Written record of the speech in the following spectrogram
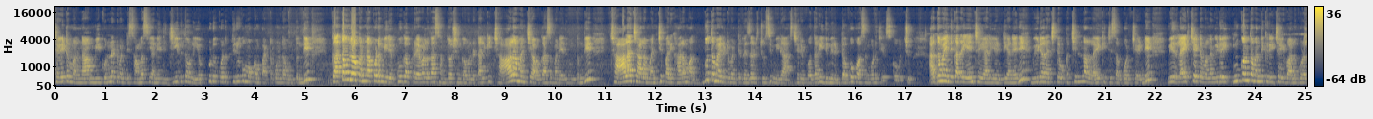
చేయటం వలన మీకున్నటువంటి సమస్య అనేది జీవితంలో ఎప్పుడు కూడా తిరుగుముఖం పట్టకుండా ఉంటుంది. గతంలో కన్నా కూడా మీరు ఎక్కువగా ప్రేమలుగా సంతోషంగా ఉండటానికి చాలా మంచి అవకాశం అనేది ఉంటుంది. చాలా చాలా మంచి పరిహారం అద్భుతమైనటువంటి రిజల్ట్ చూసి మీరే ఆశ్చర్యపోతారు. ఇది మీరు డబ్బు కోసం కూడా చేసుకోవచ్చు. అర్థమైంది కదా ఏం చేయాలి ఏంటి అనేది? వీడియో నచ్చితే ఒక చిన్న లైక్ ఇచ్చి సపోర్ట్ చేయండి. మీరు లైక్ చేయటం వల్ల వీడియో ఇంకొంతమందికి రీచ్ అయ్యి వాళ్ళు కూడా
